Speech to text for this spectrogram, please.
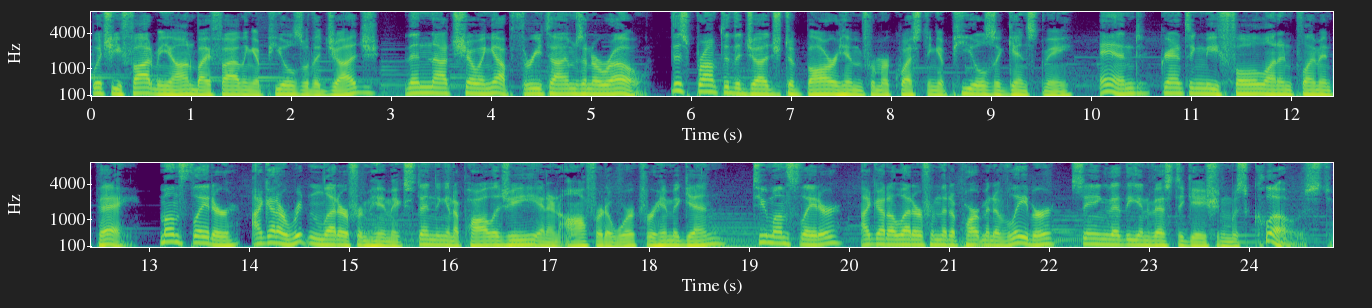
which he fought me on by filing appeals with a judge, then not showing up three times in a row. This prompted the judge to bar him from requesting appeals against me and granting me full unemployment pay. Months later, I got a written letter from him extending an apology and an offer to work for him again. Two months later, I got a letter from the Department of Labor saying that the investigation was closed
